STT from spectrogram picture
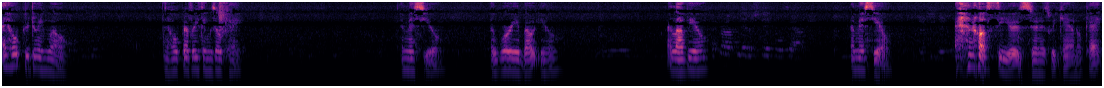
I hope you're doing well. I hope everything's okay. I miss you. I worry about you. I love you. I miss you. And I'll see you as soon as we can, okay?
